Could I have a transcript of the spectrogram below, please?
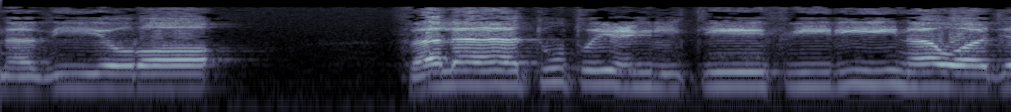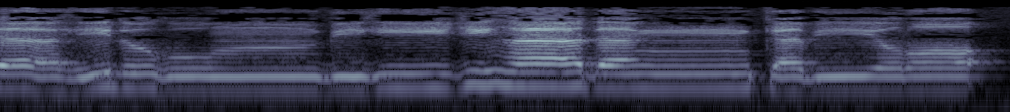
نذيرا فلا تطع الكافرين وجاهدهم به جهادا كبيرا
